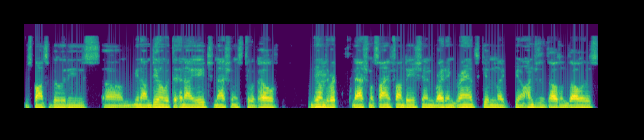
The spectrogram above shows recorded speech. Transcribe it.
responsibilities. Um, you know, I'm dealing with the NIH, National Institute of Health. I'm dealing director of the National Science Foundation, writing grants, getting like you know hundreds of thousands of dollars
